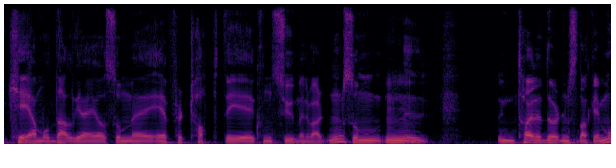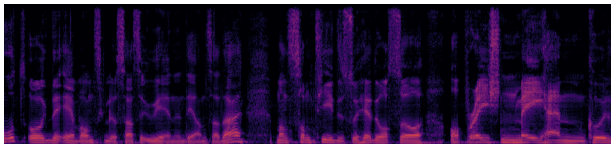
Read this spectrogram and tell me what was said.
Ikea-modellgreia som eh, er fortapt i konsumerverden, som eh, Tyler Durden snakker imot, og det er vanskelig å si seg uenig i det han sa der. Men samtidig så har du også Operation Mayhem, hvor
